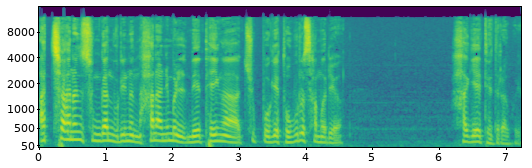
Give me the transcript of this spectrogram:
아차하는 순간 우리는 하나님을 내 대응아 축복의 도구로 삼으려 하게 되더라고요.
